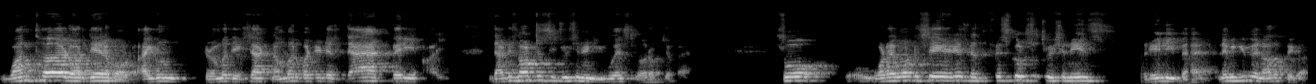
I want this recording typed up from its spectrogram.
one third or thereabout. I don't remember the exact number, but it is that very high. That is not the situation in US, Europe, Japan. So what I want to say is that the fiscal situation is really bad. Let me give you another figure.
